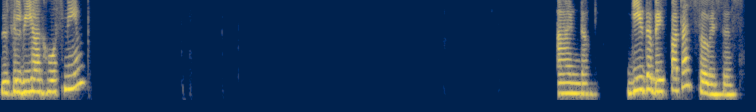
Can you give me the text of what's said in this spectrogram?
this will be our host name. And give the base path as services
